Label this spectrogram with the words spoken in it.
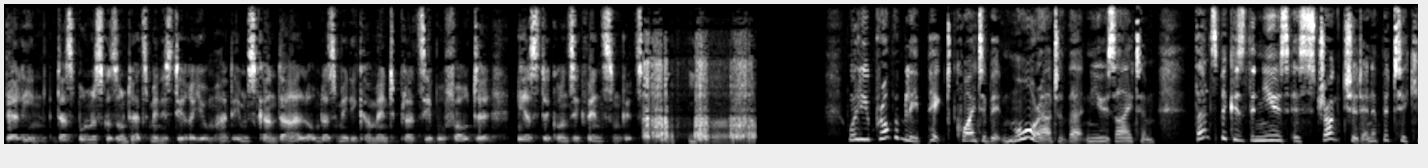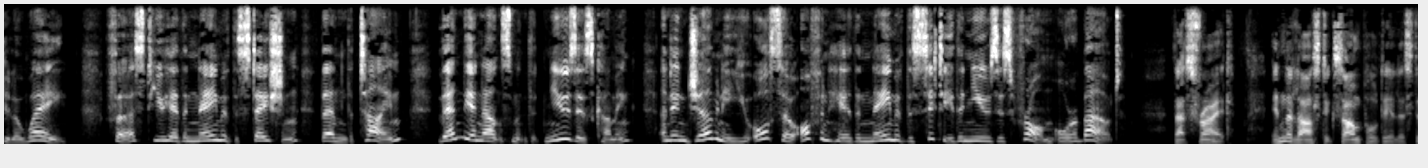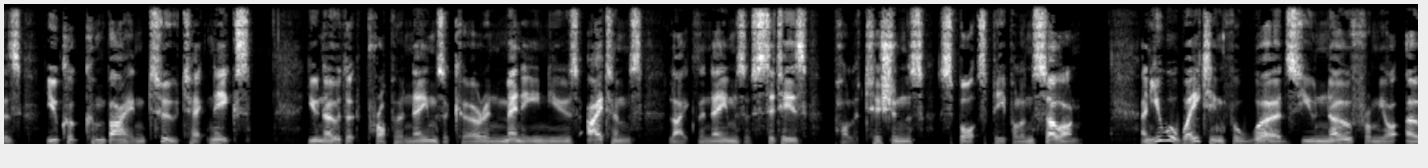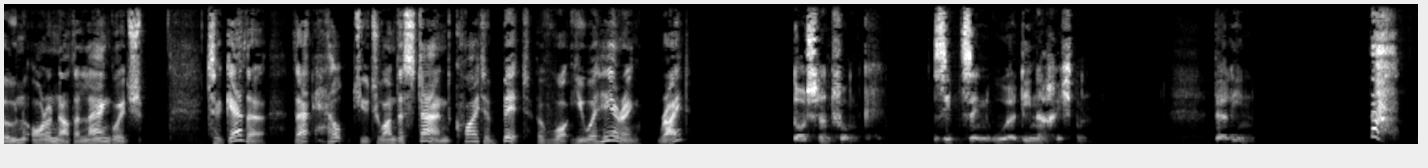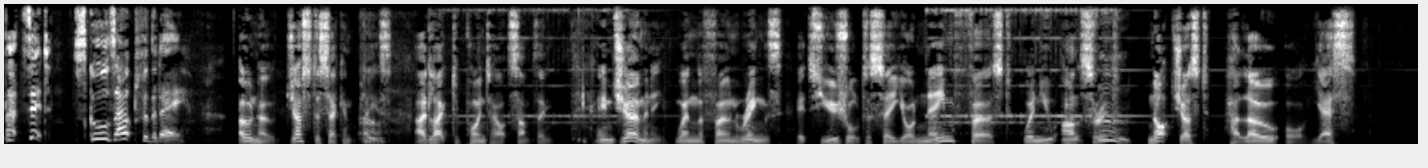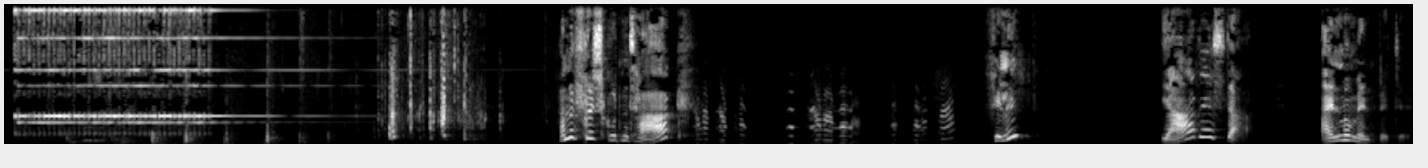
Berlin. Das Bundesgesundheitsministerium hat im Skandal um das Medikament Placebo Forte erste Konsequenzen gezogen. Well, you probably picked quite a bit more out of that news item. That's because the news is structured in a particular way. First, you hear the name of the station, then the time, then the announcement that news is coming, and in Germany you also often hear the name of the city the news is from or about. That's right. In the last example, dear listeners, you could combine two techniques. You know that proper names occur in many news items, like the names of cities, politicians, sports people, and so on. And you were waiting for words you know from your own or another language. Together, that helped you to understand quite a bit of what you were hearing, right? Deutschlandfunk. 17 Uhr die Nachrichten. Berlin. Ah, that's it. School's out for the day. Oh no, just a second, oh. please. I'd like to point out something. In Germany, when the phone rings, it's usual to say your name first when you answer it, hmm. not just hello or yes. Anne Frisch, guten Tag. Philipp? Ja, der ist da. Einen Moment bitte.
